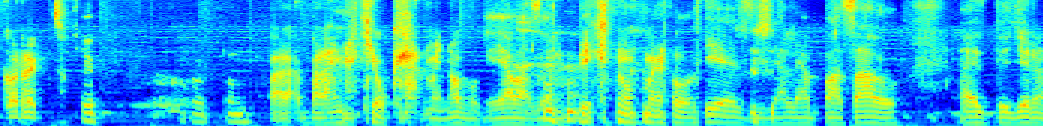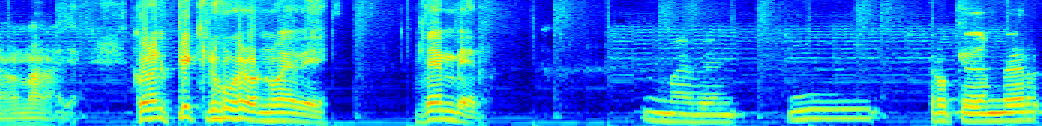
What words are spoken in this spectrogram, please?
Correcto. Sí, correcto. Para, para, no equivocarme, ¿no? Porque ya va a ser el pick número 10 y ya le ha pasado a este general manager. Con el pick número 9, Denver. 9. Mm, creo que Denver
